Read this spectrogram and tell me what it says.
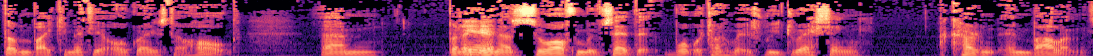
done by committee, it all grinds to a halt. Um, but yeah. again, as so often we've said, that what we're talking about is redressing a current imbalance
